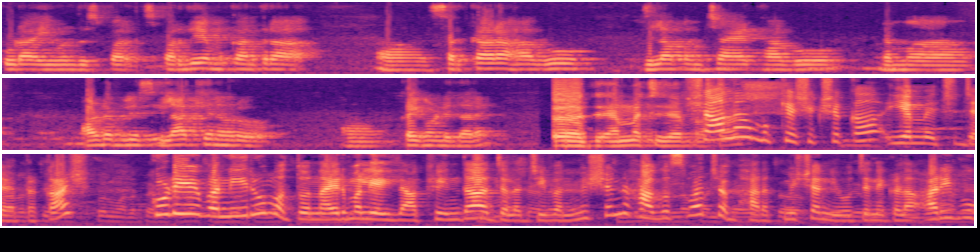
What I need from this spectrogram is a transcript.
ಕೂಡ ಈ ಒಂದು ಸ್ಪ- ಸ್ಪರ್ಧೆಯ ಮುಖಾಂತರ ಸರ್ಕಾರ ಹಾಗೂ ಜಿಲ್ಲಾ ಪಂಚಾಯತ್ ಹಾಗೂ ನಮ್ಮ ಆರ್ ಡಬ್ಲ್ಯೂ ಎಸ್ ಕೈಗೊಂಡಿದ್ದಾರೆ. ಶಾಲಾ ಮುಖ್ಯ ಶಿಕ್ಷಕ ಎಂಎಚ್ ಜಯಪ್ರಕಾಶ್ ಕುಡಿಯುವ ನೀರು ಮತ್ತು ನೈರ್ಮಲ್ಯ ಇಲಾಖೆಯಿಂದ ಜಲಜೀವನ್ ಮಿಷನ್ ಹಾಗೂ ಸ್ವಚ್ಛ ಭಾರತ್ ಮಿಷನ್ ಯೋಜನೆಗಳ ಅರಿವು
